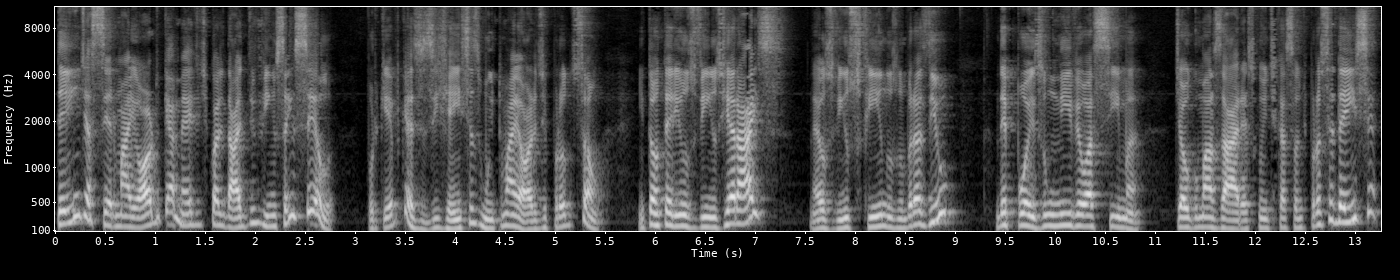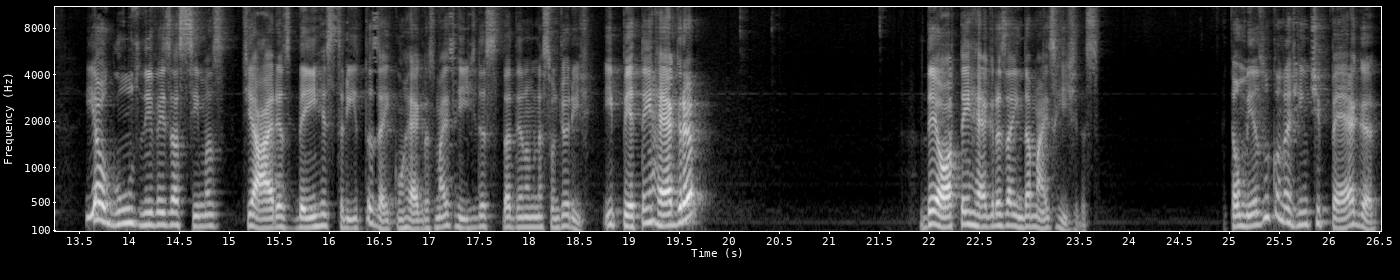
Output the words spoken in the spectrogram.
tende a ser maior do que a média de qualidade de vinho sem selo. Por quê? Porque as exigências muito maiores de produção. Então teria os vinhos gerais, né, os vinhos finos no Brasil, depois um nível acima de algumas áreas com indicação de procedência e alguns níveis acima de áreas bem restritas, aí com regras mais rígidas da denominação de origem. IP tem regra, DO tem regras ainda mais rígidas. Então, mesmo quando a gente pega,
